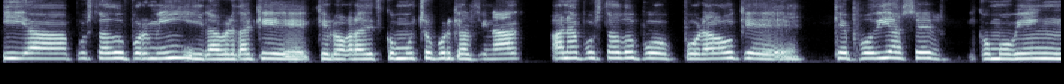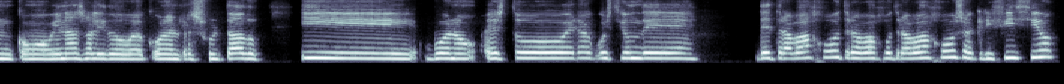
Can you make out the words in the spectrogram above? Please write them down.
y ha apostado por mí y la verdad que, lo agradezco mucho porque al final han apostado por, algo que, que, podía ser, como bien, como bien ha salido con el resultado. Y bueno, esto era cuestión de, trabajo, trabajo, trabajo, sacrificio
